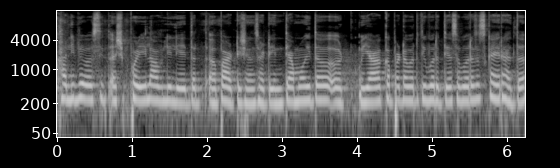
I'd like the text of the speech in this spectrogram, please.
खाली व्यवस्थित अशी फळी लावलेली आहे तर पार्टिशनसाठी आणि त्यामुळे इथं या कपाटावरती वरती असं बरंच काही राहतं.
